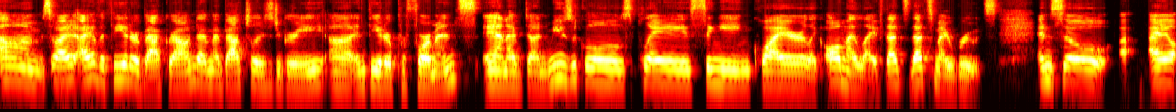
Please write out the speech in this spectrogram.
um, so I, I, have a theater background. I have my bachelor's degree uh, in theater performance, and I've done musicals, plays, singing, choir, like all my life. That's that's my roots. And so I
